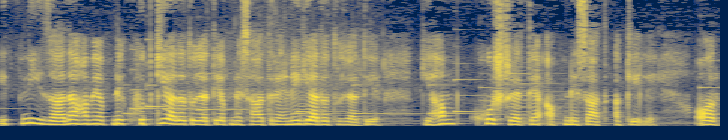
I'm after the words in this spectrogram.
इतनी ज़्यादा हमें अपने खुद की आदत हो जाती है, अपने साथ रहने की आदत हो जाती है कि हम खुश रहते हैं अपने साथ अकेले। और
